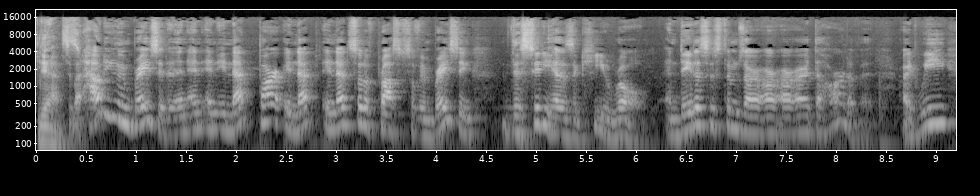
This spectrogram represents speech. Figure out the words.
Yes. But how do you embrace it? And, and, and in that part, in that in that sort of process of embracing, the city has a key role, and data systems are, are, are at the heart of it. Right? We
